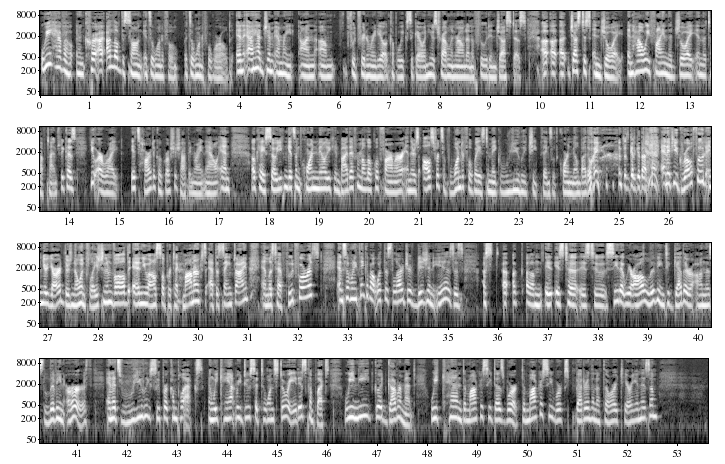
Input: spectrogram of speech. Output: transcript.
we have a, an incredible. I love the song "It's a Wonderful, It's a Wonderful World," and I had Jim Emery on um, Food Freedom Radio a couple weeks ago, and he was traveling around on a food injustice, uh, uh, uh, justice and joy, and how we find the joy in the tough times. Because you are right, it's hard to go grocery shopping right now. And okay, so you can get some cornmeal. You can buy that from a local farmer, and there's all sorts of wonderful ways to make really cheap things with cornmeal. By the way, I'm just gonna get that. And if you grow food in your yard, there's no inflation involved, and you also protect monarchs at the same time. And let's have food forest. And so when you think about what this larger vision is, is a, a, um, is to is to see that we are all living together on this living earth, and it's really super complex, and we can't reduce it to one story. It is complex. We need good government. We can. Democracy does work. Democracy works better than authoritarianism,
